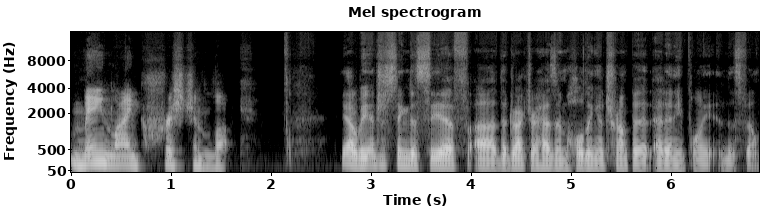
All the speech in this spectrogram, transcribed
mainline Christian look. Yeah, it'll be interesting to see if uh, the director has him holding a trumpet at any point in this film.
